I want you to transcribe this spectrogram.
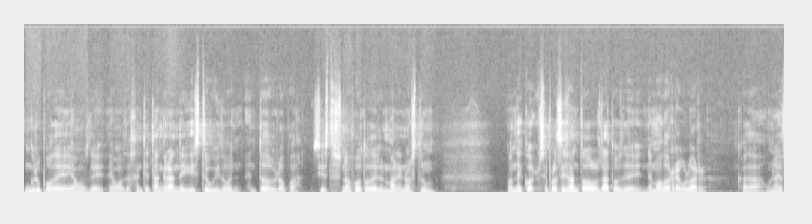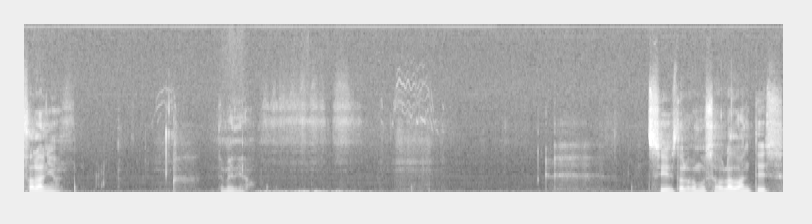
un grupo de, digamos, de, digamos, de gente tan grande y distribuido en, en toda Europa. Si esta es una foto del Mare Nostrum, donde se procesan todos los datos de, de modo regular, cada una vez al año. De medio. Sí, esto es lo hemos hablado antes.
